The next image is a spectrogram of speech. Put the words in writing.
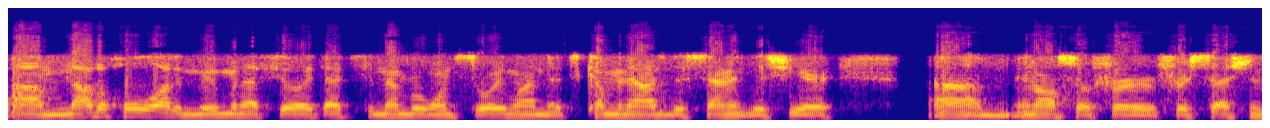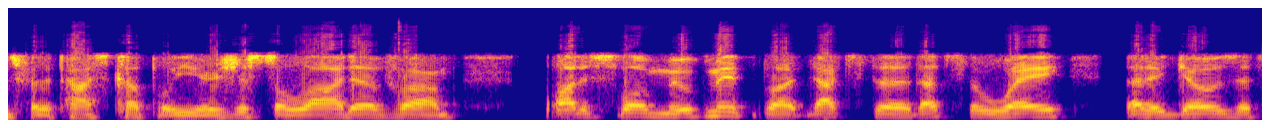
um, not a whole lot of movement. I feel like that's the number one storyline that's coming out of the Senate this year, um, and also for for sessions for the past couple of years. Just a lot of um, a lot of slow movement, but that's the that's the way that it goes. That's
